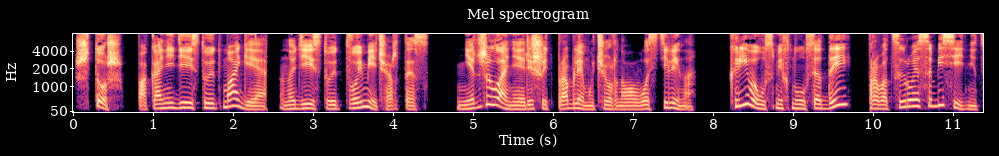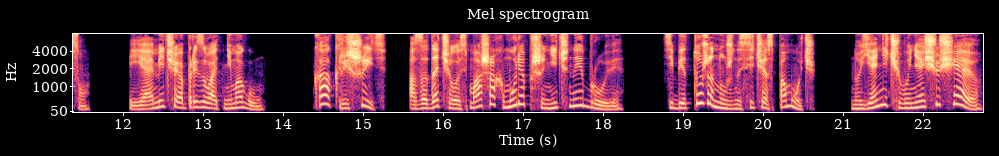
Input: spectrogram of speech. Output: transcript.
Что ж, пока не действует магия, но действует твой меч, Артес. Нет желания решить проблему черного властелина. Криво усмехнулся Дей, провоцируя собеседницу. Я меча призвать не могу. Как решить? Озадачилась Маша, хмуря пшеничные брови. Тебе тоже нужно сейчас помочь. Но я ничего не ощущаю.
